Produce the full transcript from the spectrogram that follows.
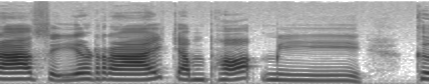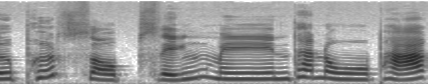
ราศีร้ายจำเพาะมี คือพฤษภสิงห์มีนธนูพัก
